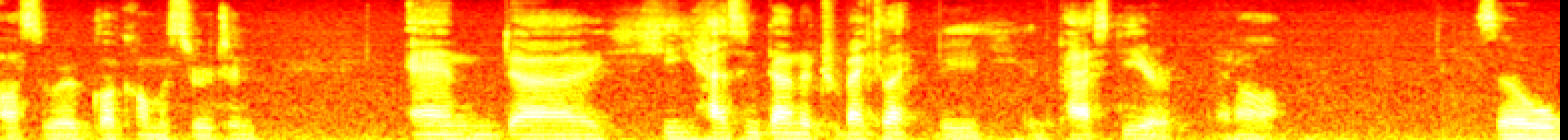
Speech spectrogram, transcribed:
also a glaucoma surgeon, and uh, he hasn't done a trabeculectomy in the past year at all. So,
